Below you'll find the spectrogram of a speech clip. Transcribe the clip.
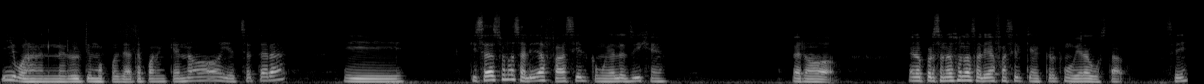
Y bueno, en el último pues ya te ponen que no y etcétera. Y quizás es una salida fácil, como ya les dije. Pero en lo personal es una salida fácil que creo que me hubiera gustado, ¿sí?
